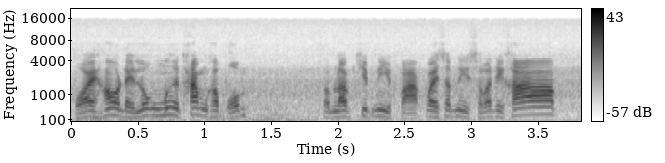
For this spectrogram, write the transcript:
ขอให้เฮาได้ลงมือทำครับผมสำหรับคลิปนี้ฝากไว้สำนี้สวัสดีครับ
